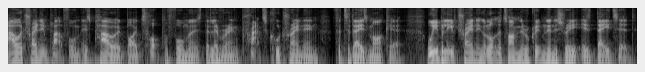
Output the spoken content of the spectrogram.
Our training platform is powered by top performers delivering practical training for today's market. We believe training a lot of the time in the recruitment industry is dated,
